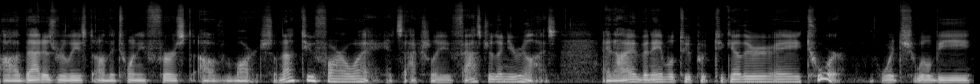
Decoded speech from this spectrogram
Uh, that is released on the 21st of March, so not too far away. It's actually faster than you realize. And I have been able to put together a tour, which will be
